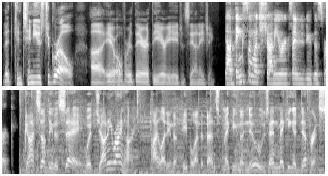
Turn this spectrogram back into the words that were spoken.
that continues to grow uh, over there at the Area Agency on Aging. Yeah, thanks so much, Johnny. We're excited to do this work. Got something to say with Johnny Reinhardt, highlighting the people and events making the news and making a difference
